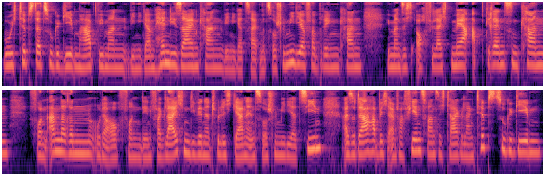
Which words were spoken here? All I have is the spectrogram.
wo ich Tipps dazu gegeben habe, wie man weniger am Handy sein kann, weniger Zeit mit Social Media verbringen kann, wie man sich auch vielleicht mehr abgrenzen kann von anderen oder auch von den Vergleichen, die wir natürlich gerne in Social Media ziehen. Also da habe ich einfach 24 Tage lang Tipps zugegeben,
